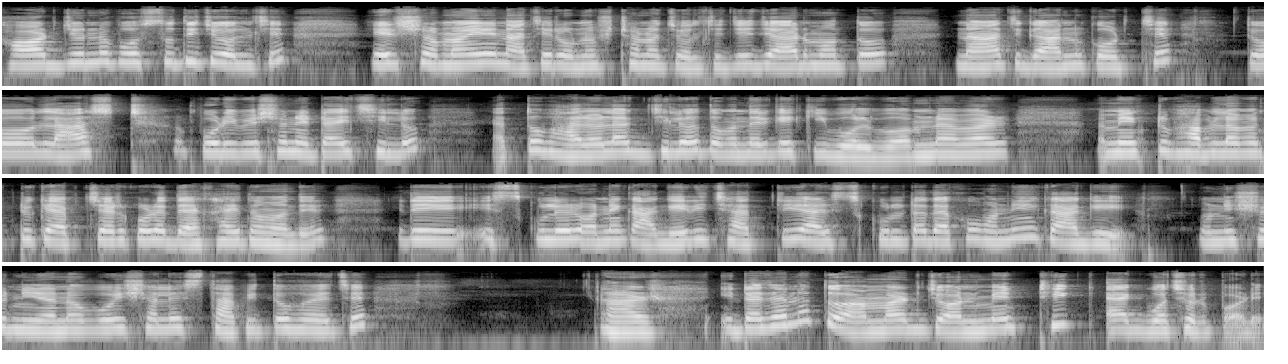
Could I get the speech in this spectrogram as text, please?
খাওয়ার জন্য প্রস্তুতি চলছে। এর সময়ে নাচের অনুষ্ঠানও চলছে। যে যার মতো নাচ, গান করছে। তো লাস্ট পরিবেশন এটাই ছিল। এত ভালো লাগছিল তোমাদেরকে কি বলব? আমরা আবার, আমি একটু ভাবলাম একটু ক্যাপচার করে দেখাই তোমাদের। এটা স্কুলের অনেক আগেরই ছাত্রী আর স্কুলটা দেখো অনেক আগে। উনিশশো নিরানব্বই সালে স্থাপিত হয়েছে। আর এটা জানো তো, আমার জন্মের ঠিক এক বছর পরে।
